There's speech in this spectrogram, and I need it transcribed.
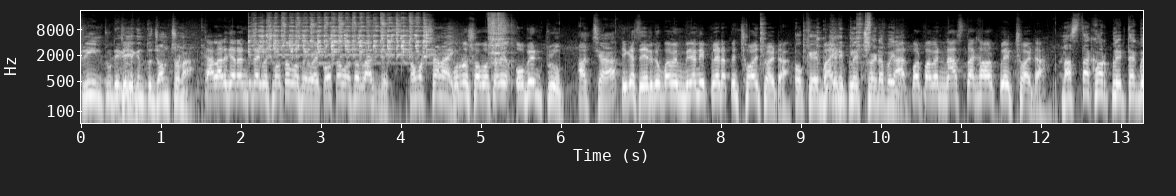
প্রিন্ট উঠে গেলে কিন্তু যন্ত্রণা। কালার গ্যারান্টি থাকবে শত বছর ভাই কত বছর লাগবে? সমস্যা নাই। কোনো সমস্যা নেই ওভেন প্রুফ আচ্ছা। ঠিক আছে এরকম পাবেন বিরিয়ানি প্লেট আপনি ছয় ছয়টা। ওকে বিরিয়ানি প্লেট ছয়টা পাইলাম। তারপর পাবেন নাস্তা খাওয়ার প্লেট ছয়টা। নাস্তা খাওয়ার প্লেট থাকবে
